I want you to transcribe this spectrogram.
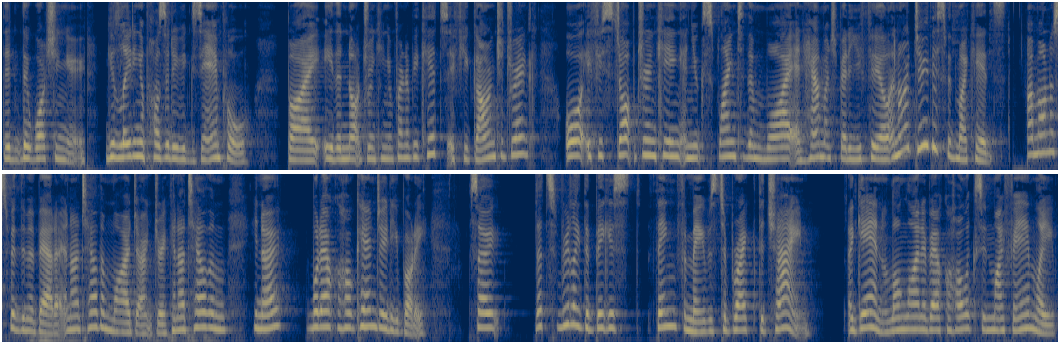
they're, they're watching you. You're leading a positive example by either not drinking in front of your kids if you're going to drink, or if you stop drinking and you explain to them why and how much better you feel. And I do this with my kids. I'm honest with them about it and I tell them why I don't drink and I tell them, you know, what alcohol can do to your body. So that's really the biggest thing for me was to break the chain. Again, a long line of alcoholics in my family,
